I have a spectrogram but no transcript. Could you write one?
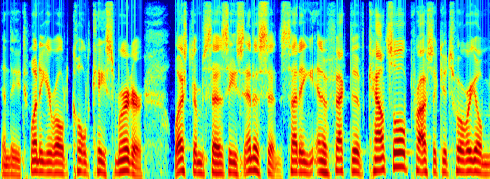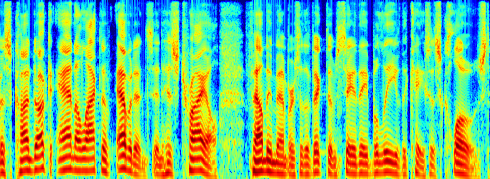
in the 20 year old cold case murder. Westrom says he's innocent, citing ineffective counsel, prosecutorial misconduct, and a lack of evidence in his trial. Family members of the victims say they believe the case is closed.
